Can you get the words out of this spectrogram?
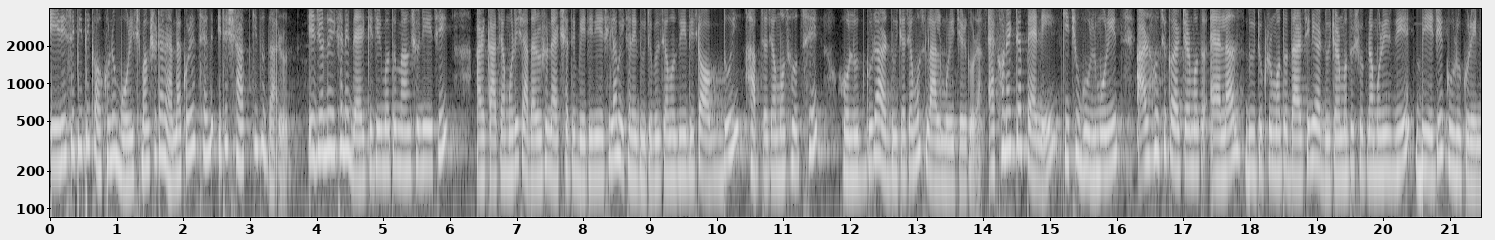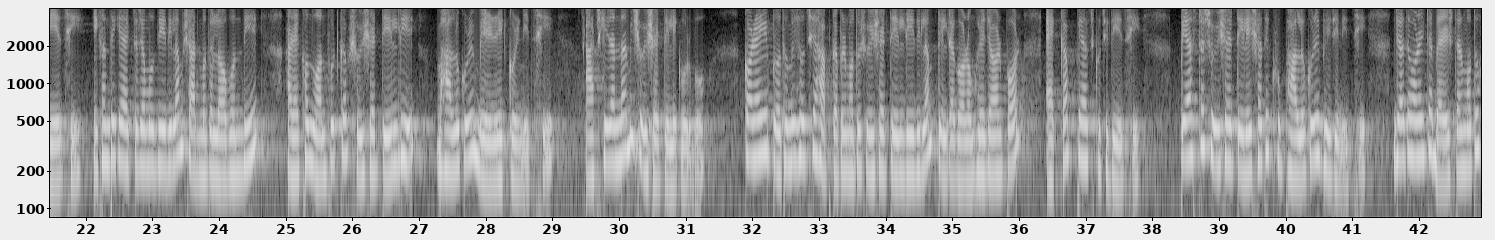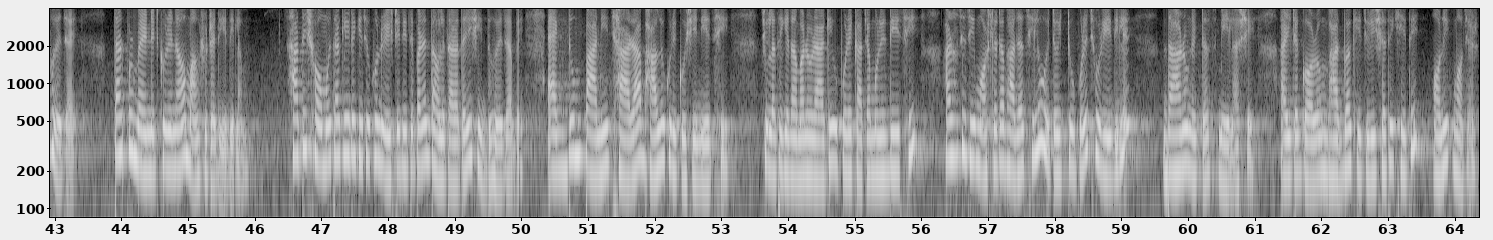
এই রেসিপিতে কখনো মরিচ মাংসটা রান্না করেছেন? এটা স্বাদ কিন্তু দারুণ। এর জন্য এখানে দেড় কেজির মতো মাংস নিয়েছি। আর কাঁচা মরিচ, আদা, রসুন একসাথে বেটে নিয়েছিলাম। এখানে দুই টেবিল চামচ দিয়ে দিয়েছি টক দই, হাফ চা চামচ হচ্ছে হলুদ গুঁড়া আর দুই চা চামচ লাল মরিচের গুঁড়া। এখন একটা প্যানে কিছু গুলমরিচ আর হচ্ছে কয়েকটার মতো এলাচ, দুই টুকরোর মতো দারচিনি আর দুইটার মতো শুকনা মরিচ দিয়ে ভেজে গুঁড়ো করে নিয়েছি। এখান থেকে এক চা চামচ দিয়ে দিলাম স্বাদ মতো লবণ দিয়ে। আর এখন ওয়ান ফোর্থ কাপ সরিষার তেল দিয়ে ভালো করে ম্যারিনেট করে নিচ্ছি। আজকে রান্না আমি সরিষার তেলে করব। কড়াইয়ে প্রথমে হচ্ছে হাফ কাপের মতো সরিষার তেল দিয়ে দিলাম। তেলটা গরম হয়ে যাওয়ার পর এক কাপ পেঁয়াজ কুচি দিয়েছি। পেঁয়াজটা সরিষার তেলের সাথে খুব ভালো করে ভেজে নিচ্ছি, যাতে অনেকটা ব্যারেস্তার মতো হয়ে যায়। তারপর ম্যারিনেট করে নেওয়া মাংসটা দিয়ে দিলাম। হাতে সময় থাকলে এটা কিছুক্ষণ রেস্টে দিতে পারেন, তাহলে তাড়াতাড়ি সিদ্ধ হয়ে যাবে। একদম পানি ছাড়া ভালো করে কষিয়ে নিয়েছি। চুলা থেকে নামানোর আগে উপরে কাঁচামরিচ দিয়েছি। আর হচ্ছে যে মশলাটা ভাজা ছিল, ওইটা একটু উপরে ছড়িয়ে দিলে দারুণ একটা স্মেল আসে। আর এটা গরম ভাত বা খিচুড়ির সাথে খেতে অনেক মজার।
